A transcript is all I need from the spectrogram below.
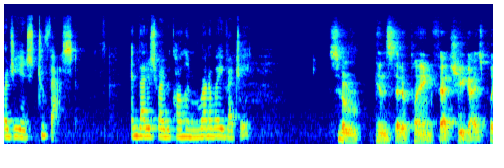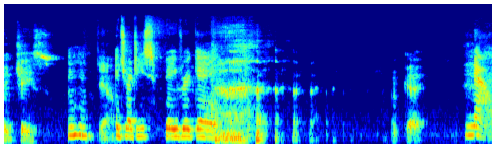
Reggie is too fast, and that is why we call him Runaway Reggie. So instead of playing fetch, you guys played chase. Mm-hmm. Yeah. It's Reggie's favorite game. okay. Now,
